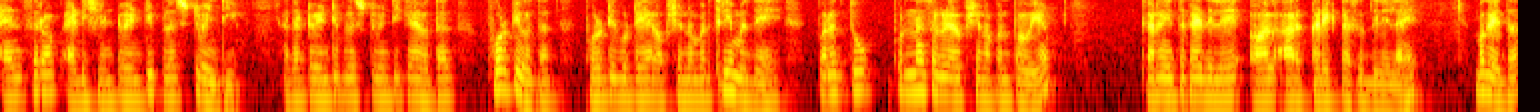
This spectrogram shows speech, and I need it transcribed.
answer of addition twenty plus twenty आता ट्वेंटी प्लस ट्वेंटी काय होतात? फोर्टी होतात. फोर्टी कुठे आहे? ऑप्शन नंबर थ्रीमध्ये आहे. परंतु पुन्हा सगळे ऑप्शन आपण पाहूया. कारण इथं काय दिले आहे? ऑल आर करेक्ट असं दिलेलं आहे. बघा इथं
